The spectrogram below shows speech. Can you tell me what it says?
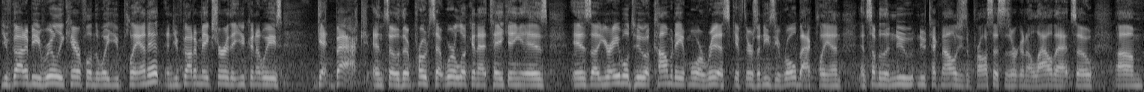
you've got to be really careful in the way you plan it, and you've got to make sure that you can always get back. And so the approach that we're looking at taking is, is uh, you're able to accommodate more risk if there's an easy rollback plan, and some of the new, new technologies and processes are going to allow that. So, um,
